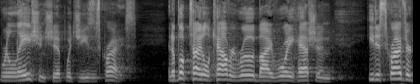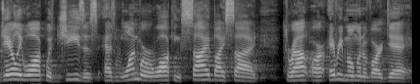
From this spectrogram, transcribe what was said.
relationship with Jesus Christ. In a book titled Calvary Road by Roy Hession, he describes our daily walk with Jesus as one where we're walking side by side throughout our, every moment of our day.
